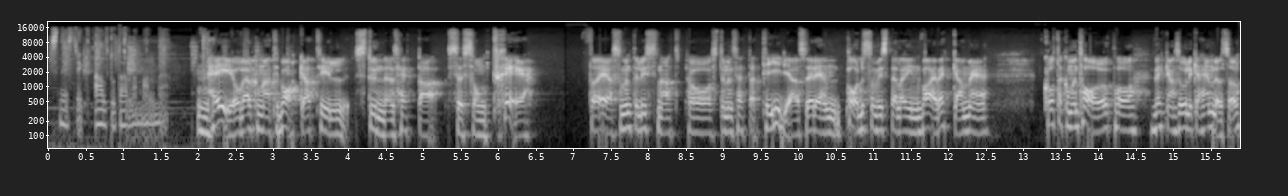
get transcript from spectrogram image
snedstreck Malmö. Hej och välkomna tillbaka till Stundens hetta säsong 3. För er som inte lyssnat på Stundens hetta tidigare så är det en podd som vi spelar in varje vecka med korta kommentarer på veckans olika händelser.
